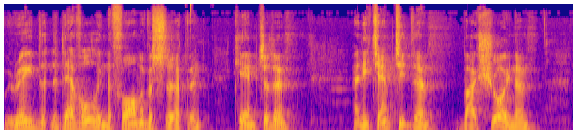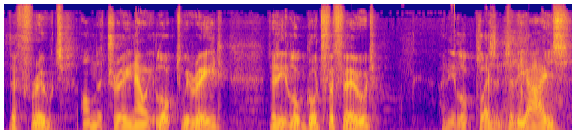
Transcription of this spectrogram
we read that the devil, in the form of a serpent, came to them and he tempted them by showing them the fruit on the tree. Now it looked, we read, that it looked good for food and it looked pleasant to the eyes,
